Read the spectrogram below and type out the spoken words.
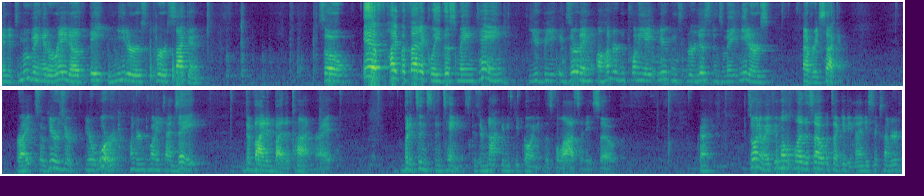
and it's moving at a rate of 8 meters per second. So if, hypothetically, this maintained, you'd be exerting 128 newtons through a distance of 8 meters every second. Right? So here's your, your work, 120 times 8, divided by the time, right? But it's instantaneous, because you're not going to keep going at this velocity, so... Okay? So anyway, if you multiply this out, what's that give you? 9,600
